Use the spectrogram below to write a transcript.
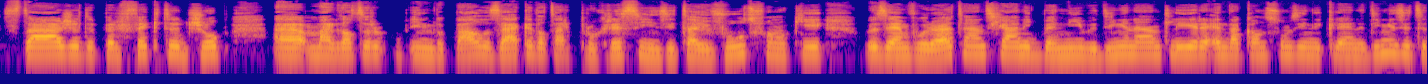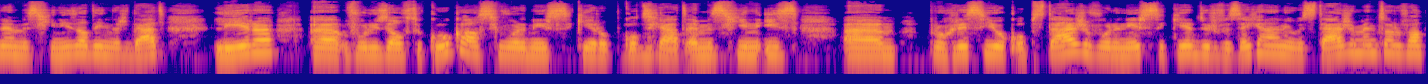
stage, de perfecte job. Uh, maar dat er in bepaalde zaken, dat daar progressie in zit. Dat je voelt van oké, okay, we zijn vooruit aan het gaan, ik ben nieuwe dingen aan het leren. En dat kan soms in de kleine dingen zitten. En misschien is dat inderdaad leren uh, voor jezelf te koken als je voor de eerste keer op kot gaat. En misschien is Ehm, progressie ook op stage. Voor een eerste keer durven zeggen aan uw stagementor van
